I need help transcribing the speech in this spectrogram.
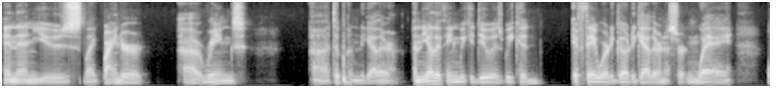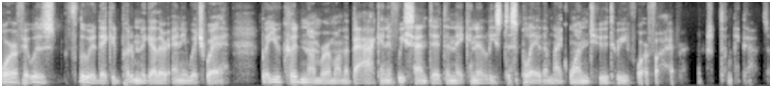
and then use like binder uh, rings uh, to put them together. And the other thing we could do is we could, if they were to go together in a certain way, or if it was fluid, they could put them together any which way. But you could number them on the back, and if we sent it, then they can at least display them like one, two, three, four, five, or something like that. So.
